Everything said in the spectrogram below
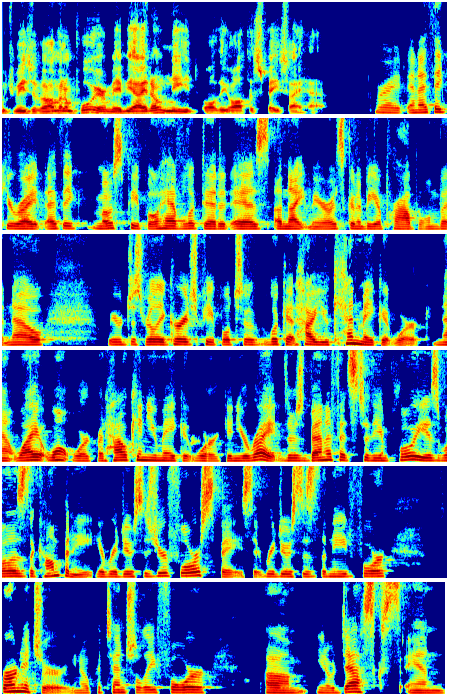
which means if I'm an employer, maybe I don't need all the office space I have. Right. And I think you're right. I think most people have looked at it as a nightmare. It's going to be a problem. But now we would just really encourage people to look at how you can make it work. Not why it won't work, but how can you make it work? And you're right. There's benefits to the employee as well as the company. It reduces your floor space. It reduces the need for furniture, you know, potentially for um, you know, desks and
